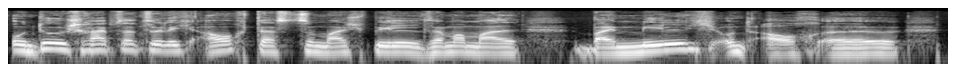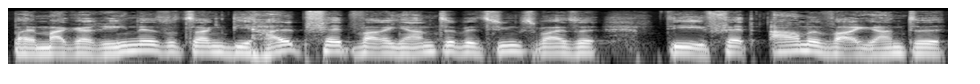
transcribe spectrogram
Und du schreibst natürlich auch, dass zum Beispiel, sagen wir mal, bei Milch und auch äh, bei Margarine sozusagen die Halbfettvariante beziehungsweise die fettarme Variante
